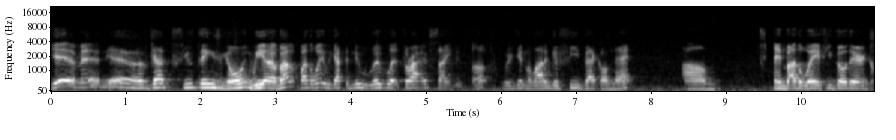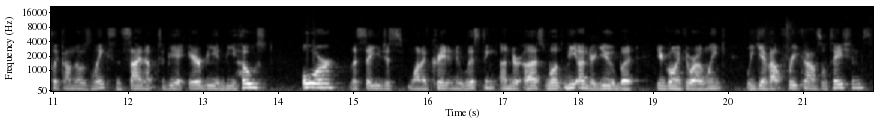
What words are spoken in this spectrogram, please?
Yeah, man. Yeah, I've got a few things going. We uh, about by the way, we got the new Live Let Thrive site is up. We're getting a lot of good feedback on that. Um, and by the way, if you go there and click on those links and sign up to be an Airbnb host, or let's say you just want to create a new listing under us, well, be under you, but you're going through our link. We give out free consultations.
